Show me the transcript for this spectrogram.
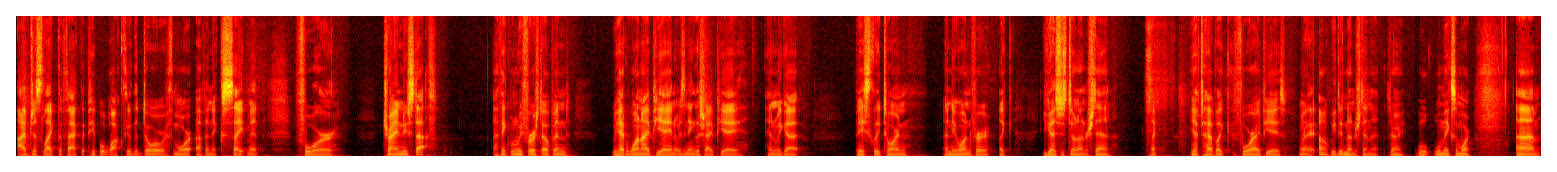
I've just liked the fact that people walk through the door with more of an excitement for trying new stuff. I think when we first opened, we had one IPA and it was an English IPA, and we got basically torn a new one for like, you guys just don't understand. Like, you have to have like four IPAs. Like, Right. oh, we didn't understand that. Sorry. We'll we'll make some more. Um,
